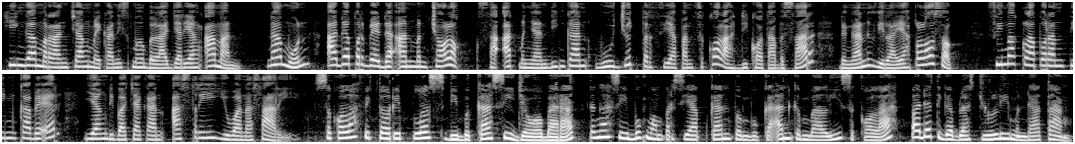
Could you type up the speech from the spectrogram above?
hingga merancang mekanisme belajar yang aman. Namun, ada perbedaan mencolok saat menyandingkan wujud persiapan sekolah di kota besar dengan wilayah pelosok. Simak laporan tim KBR yang dibacakan Astri Yuwanasari. Sekolah Victory Plus di Bekasi, Jawa Barat tengah sibuk mempersiapkan pembukaan kembali sekolah pada 13 Juli mendatang.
